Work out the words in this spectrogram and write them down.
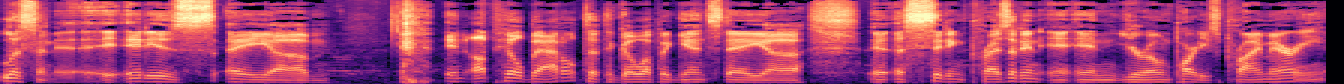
listen, it is a. Um, an uphill battle to, to go up against a uh, a sitting president in, in, your own party's primary.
